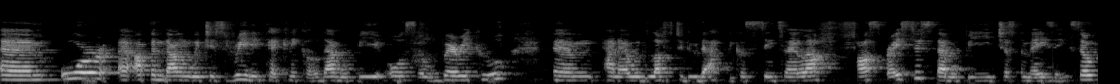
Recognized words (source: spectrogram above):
Um, or uh, up and down, which is really technical. That would be also very cool. Um, and I would love to do that because since I love fast races, that would be just amazing. So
